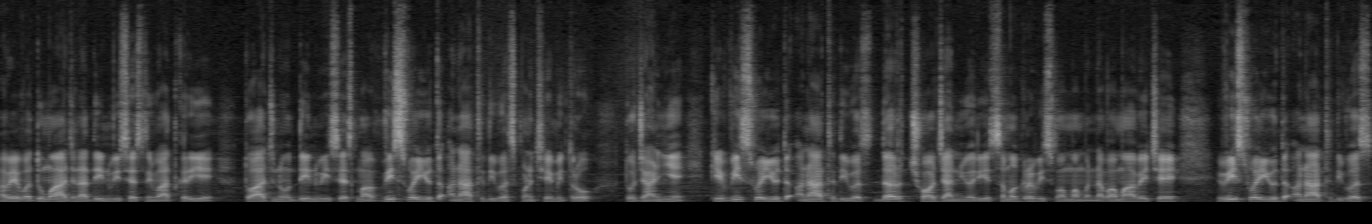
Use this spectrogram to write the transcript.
હવે વધુમાં આજના દિન વિશેષની વાત કરીએ, તો આજનો દિન વિશેષમાં વિશ્વ યુદ્ધ અનાથ દિવસ પણ છે મિત્રો. તો જાણીએ કે વિશ્વ યુદ્ધ અનાથ દિવસ દર છ જાન્યુઆરીએ સમગ્ર વિશ્વમાં મનાવવામાં આવે છે. વિશ્વ યુદ્ધ અનાથ દિવસ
